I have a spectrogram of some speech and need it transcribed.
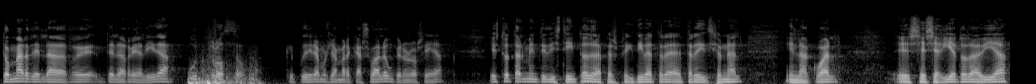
tomar de la, de la realidad un trozo que pudiéramos llamar casual, aunque no lo sea, es totalmente distinto de la perspectiva tradicional en la cual eh, se seguía todavía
